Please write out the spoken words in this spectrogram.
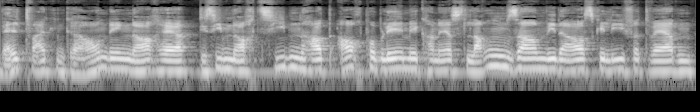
weltweiten Grounding nachher. Die 787 hat auch Probleme, kann erst langsam wieder ausgeliefert werden.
